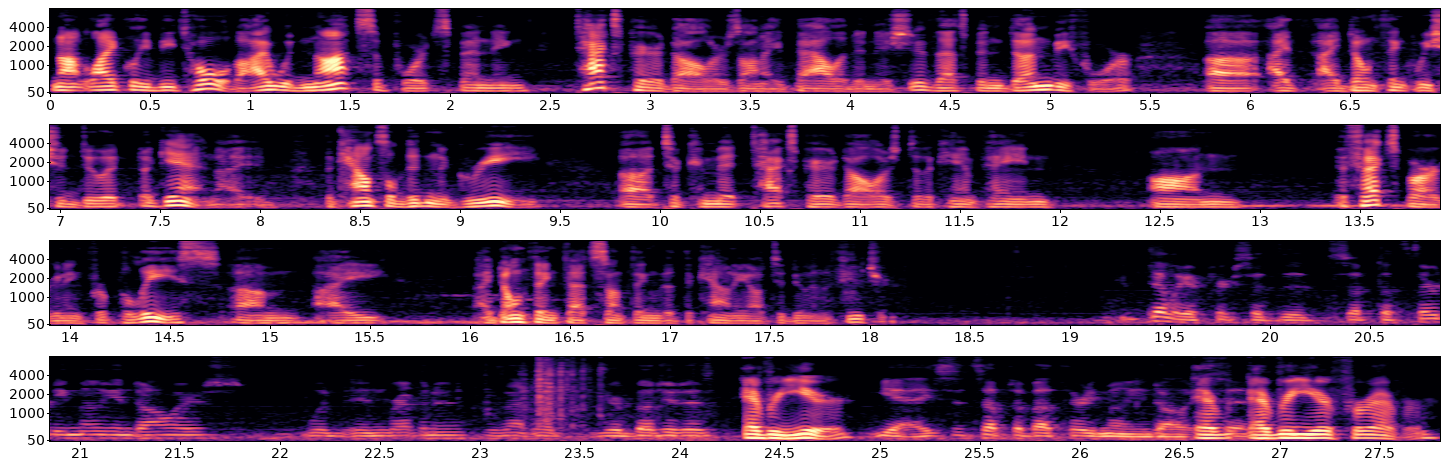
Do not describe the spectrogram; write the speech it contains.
not likely be told. I would not support spending taxpayer dollars on a ballot initiative. That's been done before. Uh, I, I don't think we should do it again. I, the council didn't agree uh, to commit taxpayer dollars to the campaign on effects bargaining for police. Um, I, I don't think that's something that the county ought to do in the future. Delegate Frick said it's up to thirty million dollars would, in revenue, is that what your budget is? Every year, Yeah, it's, it's up to about thirty million dollars. every, every year forever,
